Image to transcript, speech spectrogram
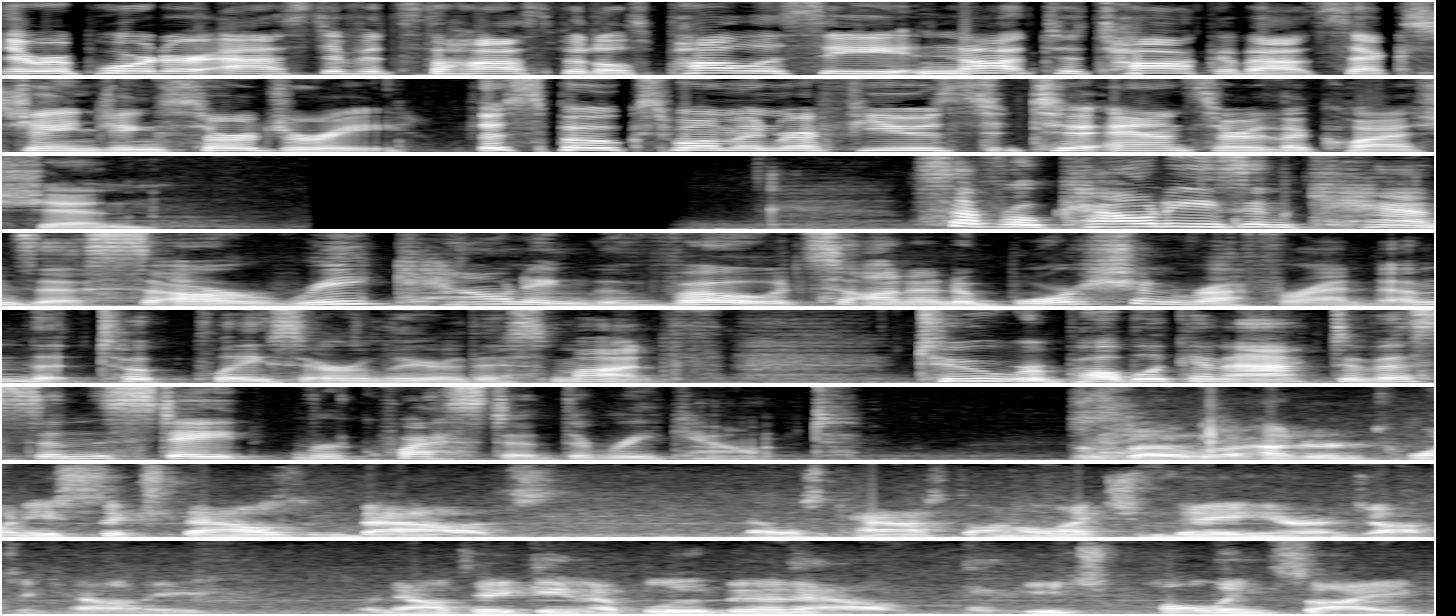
The reporter asked if it's the hospital's policy not to talk about sex changing surgery. The spokeswoman refused to answer the question. Several counties in Kansas are recounting the votes on an abortion referendum that took place earlier this month. Two Republican activists in the state requested the recount. There's over 126,000 ballots that was cast on election day here in Johnson County. We're now taking a blue bin out for each polling site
